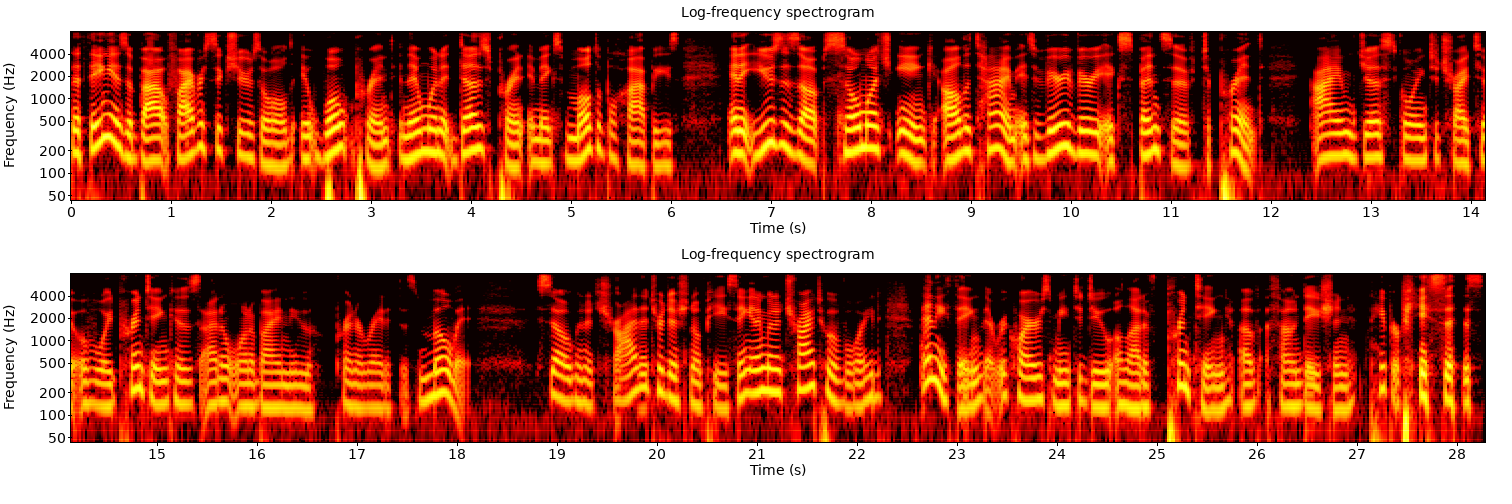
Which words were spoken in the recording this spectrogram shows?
The thing is about five or six years old. It won't print, and then when it does print, it makes multiple copies, and it uses up so much ink all the time. It's very very expensive to print. I'm just going to try to avoid printing because I don't want to buy a new printer right at this moment. So I'm going to try the traditional piecing and I'm going to try to avoid anything that requires me to do a lot of printing of foundation paper pieces.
